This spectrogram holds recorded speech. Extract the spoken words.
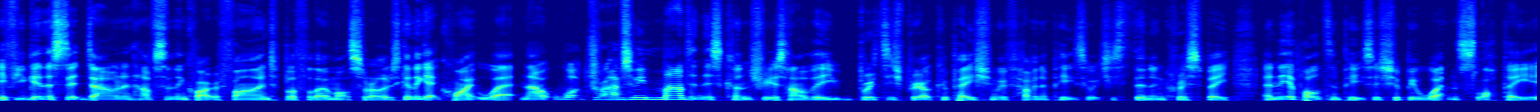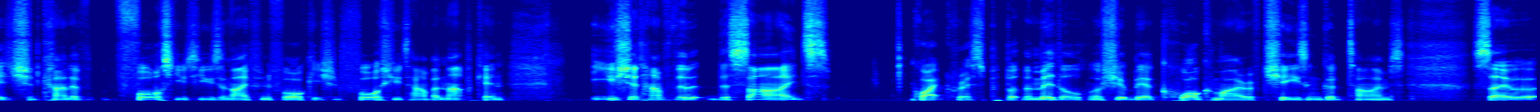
if you're going to sit down and have something quite refined, buffalo mozzarella, it's going to get quite wet. Now, what drives me mad in this country is how the British preoccupation with having a pizza which is thin and crispy. A Neapolitan pizza should be wet and sloppy. It should kind of force you to use a knife and fork. It should force you to have a napkin. You should have the the sides quite crisp, but the middle should be a quagmire of cheese and good times. So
